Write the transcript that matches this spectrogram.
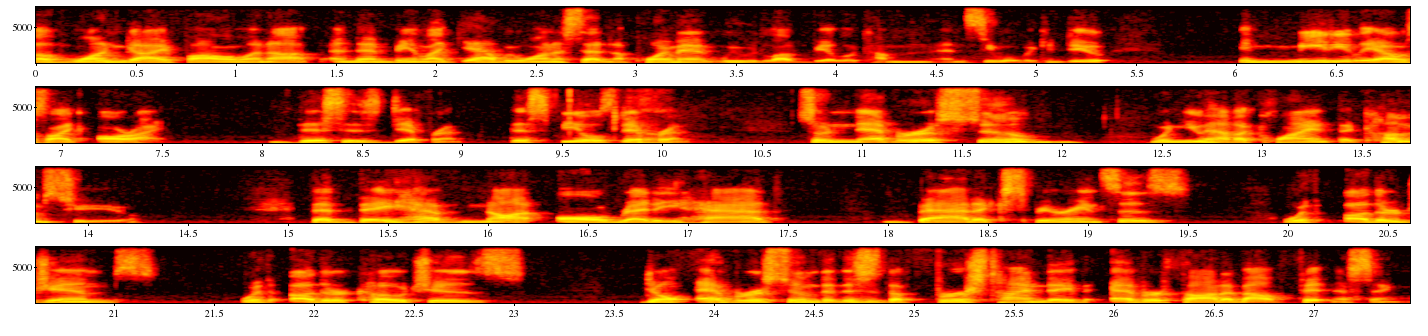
of one guy following up and then being like, "Yeah, we want to set an appointment. We would love to be able to come and see what we can do." Immediately, I was like, "All right, this is different. This feels different. Yeah. So never assume when you have a client that comes to you that they have not already had bad experiences with other gyms, with other coaches. Don't ever assume that this is the first time they've ever thought about fitnessing.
